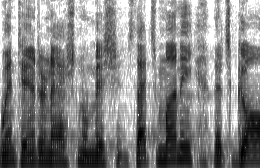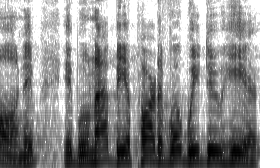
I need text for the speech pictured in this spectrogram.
went to international missions. That's money that's gone. It, it will not be a part of what we do here,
